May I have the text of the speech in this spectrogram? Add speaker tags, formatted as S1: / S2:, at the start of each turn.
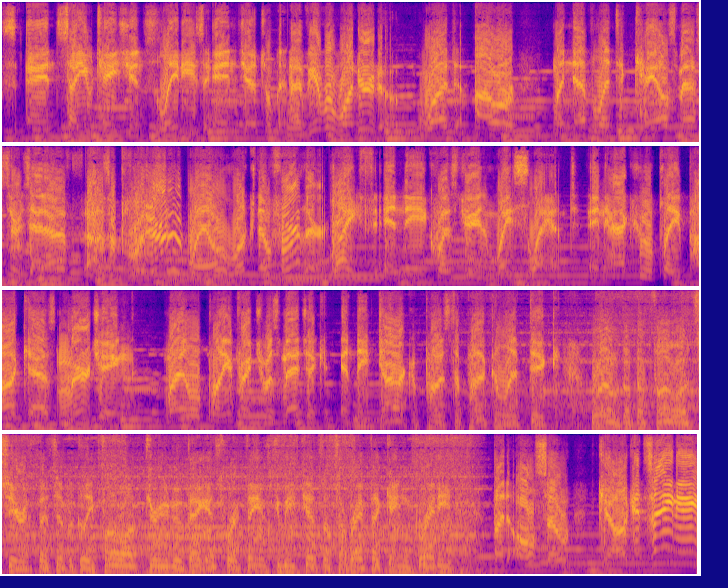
S1: Greetings and salutations, ladies and gentlemen. Have you ever wondered what our malevolent Chaos Master Zenith as a player? Well, look no further. Life in the Equestrian Wasteland, an actual play podcast merging my Little Pony Friendship was magic in the dark post-apocalyptic world of the Fallout series, specifically Fallout 3 New Vegas, where things can be just as horrific and gritty, but also can get zany,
